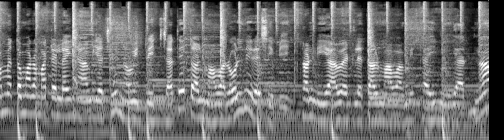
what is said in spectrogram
તમારા માટે લઈને આવ્યા છીએ નવી ટ્રીક સાથે તલમાવા રોલની રેસીપી. ઠંડી આવે એટલે તલમાવા મીઠાઈની યાદ ના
